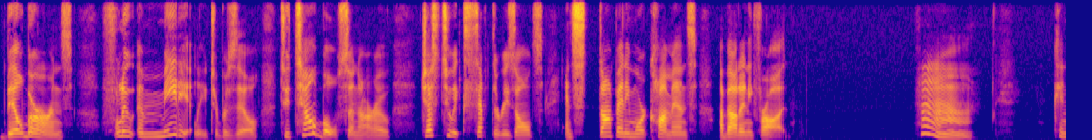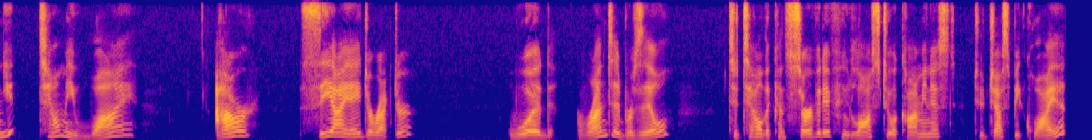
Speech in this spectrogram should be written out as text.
Bill Burns, flew immediately to Brazil to tell Bolsonaro just to accept the results and stop any more comments about any fraud. Hmm. Can you tell me why our CIA director would run to Brazil to tell the conservative who lost to a communist to just be quiet?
